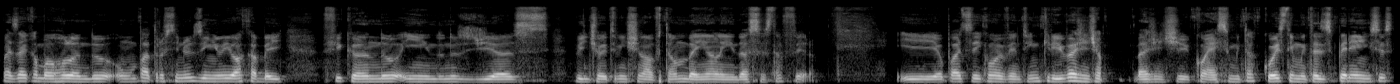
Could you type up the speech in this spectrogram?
mas acabou rolando um patrocíniozinho e eu acabei ficando e indo nos dias 28 e 29 também, além da sexta-feira. E eu participei com um evento incrível, a gente, a, a gente conhece muita coisa, tem muitas experiências,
